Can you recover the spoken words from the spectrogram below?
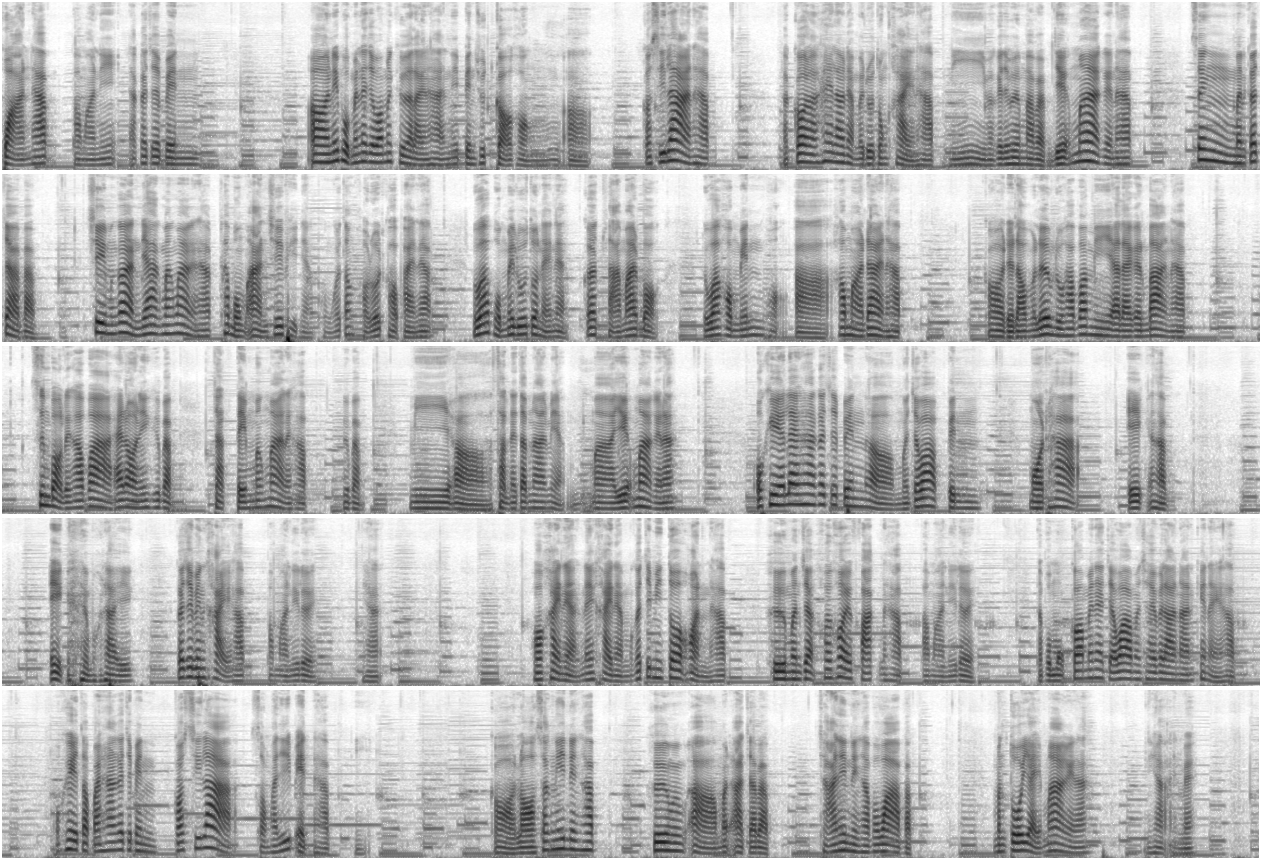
ขวานครับประมาณนี้แล้วก็จะเป็นอ่านี่ผมไม่แน่ใจว่ามันคืออะไรนะฮะนี่เป็นชุดเกราะของอ่ากอซิล่านะครับแล้วก็ให้เราเนี่ยมาดูตรงไข่นะครับ นี่มันก็จะเพิ่มมาแบบเยอะมากเลยนะครับ ซึ่งมันก็จะแบบชื่อมันก็อ่านยากมากๆนะครับ ถ้าผมอ่านชื่อผิดเนี่ยผมก็ต้องขอโทษขออภัยนะครับหรือว่าผมไม่รู้ตัวไหนเนี่ยก็สามารถบอก หรือว่าคอมเมนต์ของเข้ามาได้นะครับ ก็เดี๋ยวเรามาเริ่มดูครับว่ามีอะไรกันบ้างนะครับ ซึ่งบอกเลยครับว่าแอดออนนี้คือแบบจัดเต็มมากๆเลยครับ คือแบบมีสัตว์ในตำนานเนี่ยมาเยอะมากเลยนะ โอเคอันแรกฮะก็จะเป็นเหมือนจะว่าเป็นมอท่าเอกนะครับเอกมอท่าเอกก็จะเป็นไข่ครับประมาณนี้เลยนะฮะพราะไข่เนี่ยในไข่เนี่ยมันก็จะมีตัวอ่อนนะครับ คือมันจะค่อยๆฟักนะครับ ประมาณนี้เลย แต่ผมก็ไม่แน่ใจว่ามันใช้เวลานานแค่ไหนครับ โอเค ต่อไปฮะก็จะเป็น Godzilla 2021 นะครับนี่ก็รอสักนิดนึงครับ คืออ่ามันอาจจะแบบช้านิดนึงครับ เพราะว่าแบบมันตัวใหญ่มากเลยนะนี่ฮะเห็นไหม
